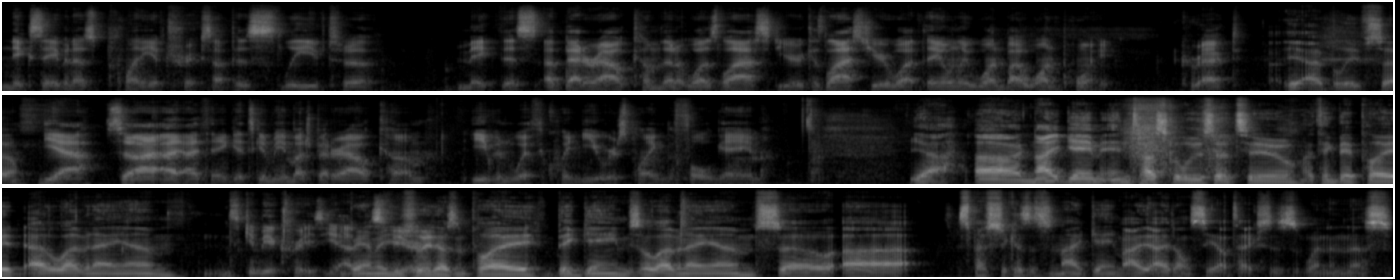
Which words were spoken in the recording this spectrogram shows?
Nick Saban has plenty of tricks up his sleeve to make this a better outcome than it was last year. Because last year, what they only won by one point, correct? Yeah, I believe so. Yeah. So I, I- think it's gonna be a much better outcome, even with Quinn Ewers playing the full game. Yeah, uh, night game in Tuscaloosa too. I think they played at 11 a.m. It's gonna be a crazy atmosphere. Bama usually doesn't play big games 11 a.m. So uh, especially because it's a night game, I, I don't see how Texas is winning this.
